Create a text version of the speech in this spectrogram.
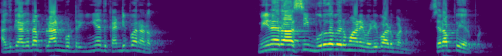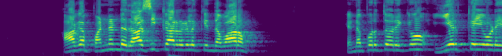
அதுக்காக தான் பிளான் போட்டிருக்கீங்க அது கண்டிப்பாக நடக்கும். மீனராசி முருகபெருமானை வழிபாடு பண்ணுங்கள் சிறப்பு ஏற்படும். ஆக பன்னெண்டு ராசிக்காரர்களுக்கு இந்த வாரம் என்னை பொறுத்த வரைக்கும் இயற்கையோடைய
